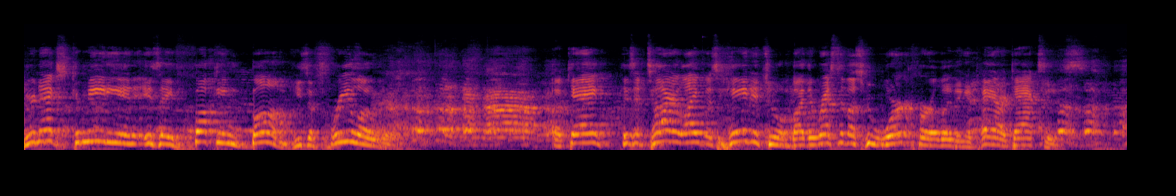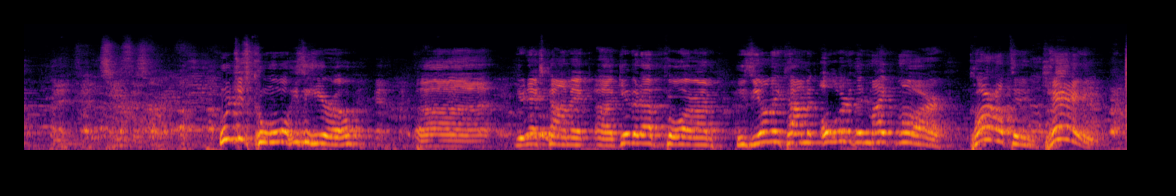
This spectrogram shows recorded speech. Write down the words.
Your next comedian is a fucking bum. He's a freeloader. Okay? His entire life was handed to him by the rest of us who work for a living and pay our taxes. Which is cool. He's a hero. Uh, your next comic, uh, give it up for him. he's the only comic older than Mike Marr, Carlton K. Uh,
